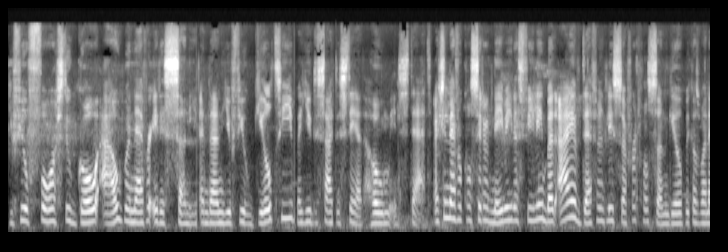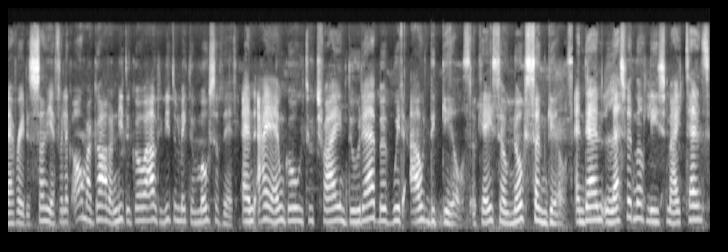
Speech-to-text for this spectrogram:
You feel forced to go out whenever it is sunny and then you feel guilty but you decide to stay at home instead. I actually never considered naming that feeling but I have definitely suffered from sun guilt because whenever it is sunny I feel like oh my god I need to go out, I need to make the most of it. And I am going to try and do that but without the guilt, okay? So no sun guilt. And then last but not least my 10th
